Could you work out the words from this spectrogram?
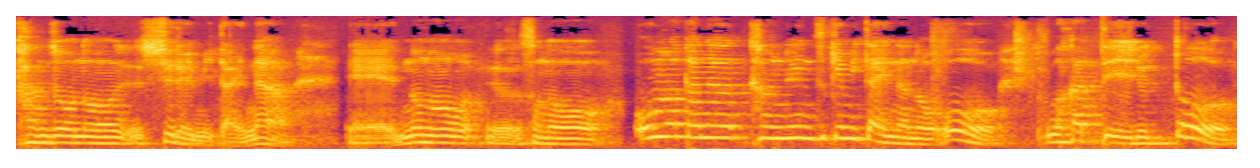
感情の種類みたいな、えー、のの、その、大まかな関連付けみたいなのを分かっていると、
